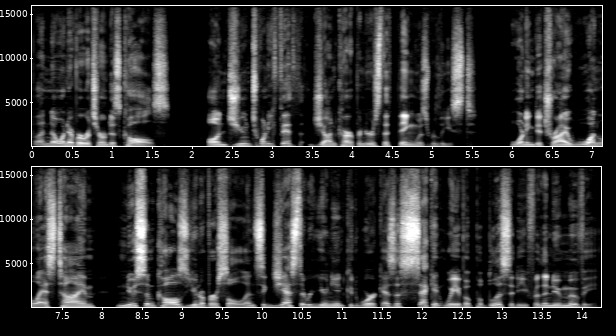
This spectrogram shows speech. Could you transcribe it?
but no one ever returned his calls. On June 25th, John Carpenter's The Thing was released. Wanting to try one last time, Newsom calls Universal and suggests the reunion could work as a second wave of publicity for the new movie.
